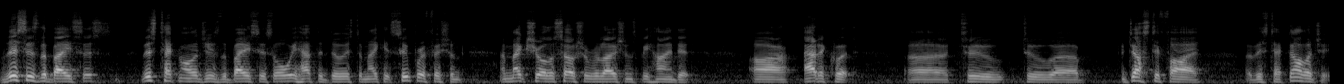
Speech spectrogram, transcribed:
this is the basis, this technology is the basis, all we have to do is to make it super efficient and make sure the social relations behind it are adequate uh, to, to uh, justify this technology.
